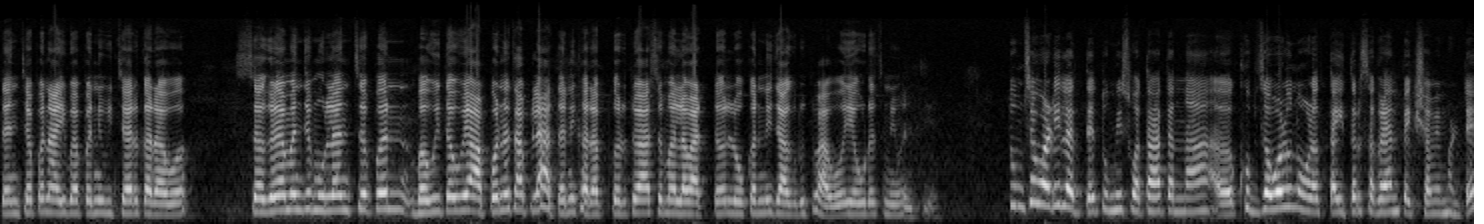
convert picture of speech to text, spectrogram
त्यांच्या पण आईबापांनी विचार करावं. सगळ्या म्हणजे मुलांचं पण भवितव्य आपणच आपल्या हाताने खराब करतोय असं मला वाटतं. लोकांनी जागृत व्हावं एवढंच मी म्हणते तुमचे वडील आहेत ते तुम्ही स्वतः त्यांना खूप जवळून ओळखता इतर सगळ्यांपेक्षा मी म्हणते.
